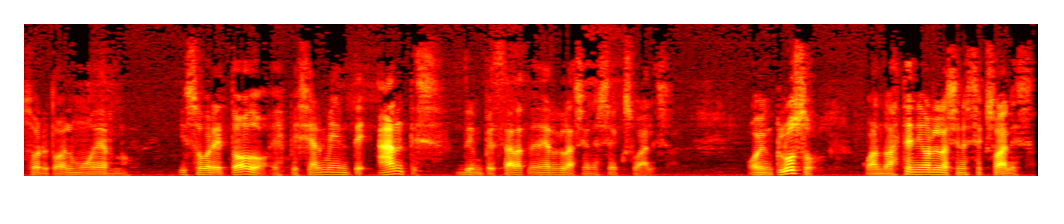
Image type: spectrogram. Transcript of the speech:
sobre todo el moderno, y sobre todo, especialmente antes de empezar a tener relaciones sexuales, o incluso cuando has tenido relaciones sexuales,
